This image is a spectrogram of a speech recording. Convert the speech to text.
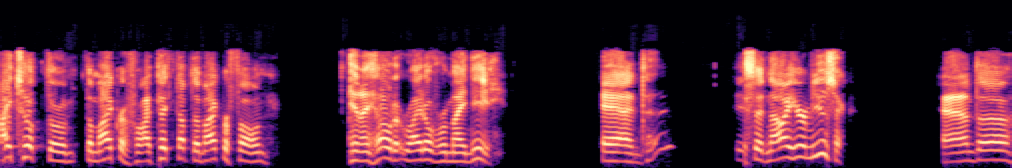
I took the, the microphone, I picked up the microphone and I held it right over my knee. And he said, now I hear music. And uh,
